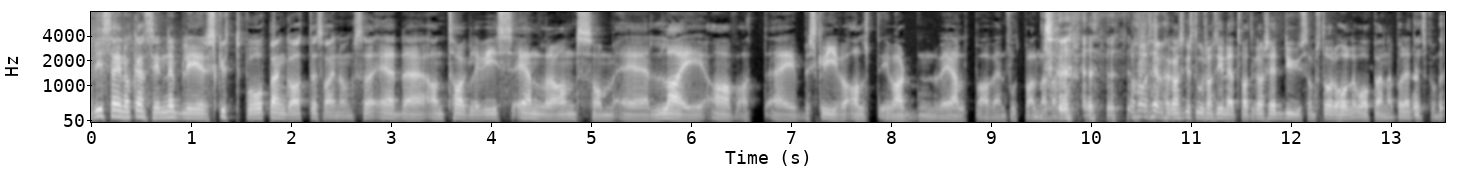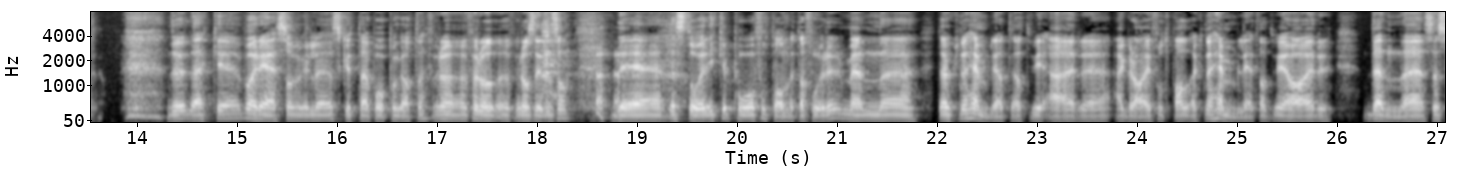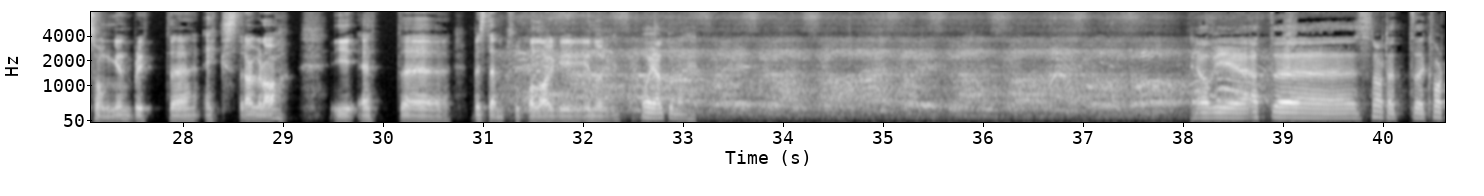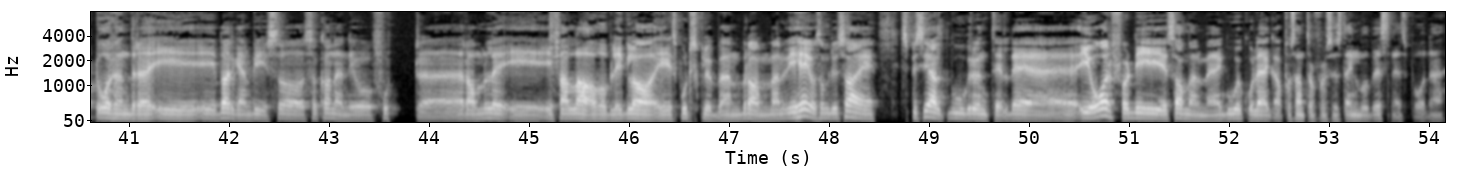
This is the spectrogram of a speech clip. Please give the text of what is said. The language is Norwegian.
Hvis jeg noensinne blir skutt på åpen gate, Sveinung, så er det antageligvis en eller annen som er lei av at jeg beskriver alt i verden ved hjelp av en fotballmetafor. og det er vel ganske stor sannsynlighet for at det kanskje er du som står og holder våpenet på det tidspunktet. Du, det er ikke bare jeg som ville skutt deg på åpen gate, for å, for å, for å si det sånn. Det, det, står ikke på fotballmetaforer, men eh, det er jo ikke noe hemmelighet at vi er, eh, er glad i fotball. Det er ikke noe hemmelighet at vi har denne sesongen blitt eh, ekstra glad i et uh, bestemt fotballag i, i Norge. Og hjelpe meg. Ja, vi Etter snart et kvart århundre i, i Bergen by, så, så, kan en jo fort uh, ramle i, i fella av å bli glad i sportsklubben Brann. Men vi har jo, som du sa, spesielt god grunn til det i år, fordi sammen med gode kollegaer på Center for Sustainable Business, både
